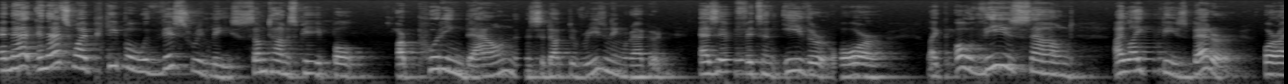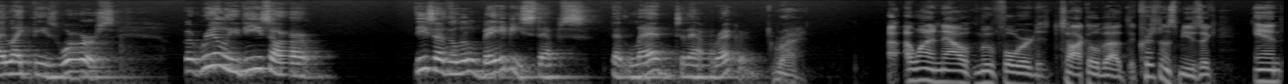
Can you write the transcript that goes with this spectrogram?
And that and that's why people with this release, sometimes people are putting down the seductive reasoning record as if it's an either or like, oh, these sound I like these better or I like these worse. But really these are these are the little baby steps that led to that record. Right. I, I want to now move forward to talk a little about the Christmas music. And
